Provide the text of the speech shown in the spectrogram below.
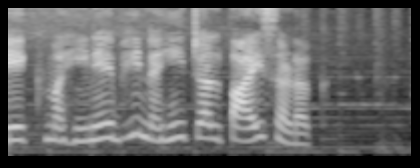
एक महीने भी नहीं चल पाई सड़क।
